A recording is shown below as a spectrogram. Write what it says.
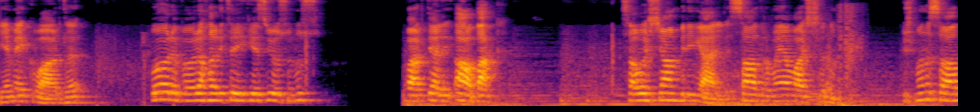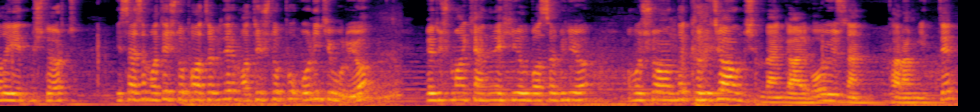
yemek vardı. Böyle böyle haritayı geziyorsunuz. Farklı yerler... Aa bak. Savaşacağım biri geldi. Saldırmaya başladım. Düşmanın sağlığı 74. İstersem ateş topu atabilirim. Ateş topu 12 vuruyor. Ve düşman kendine heal basabiliyor. Ama şu anda kılıcı almışım ben galiba. O yüzden param gitti.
